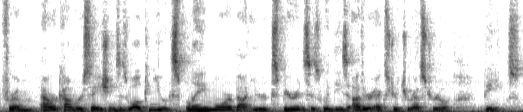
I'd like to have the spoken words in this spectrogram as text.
from our conversations as well. Can you explain more about your experiences with these other extraterrestrial beings?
